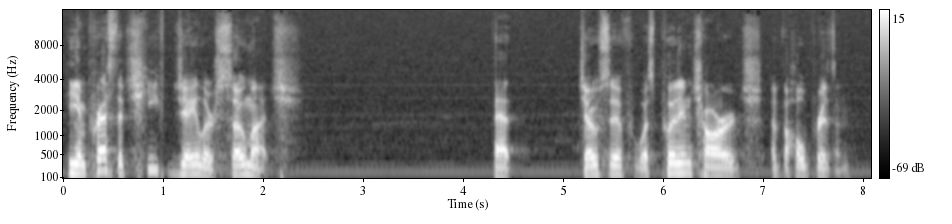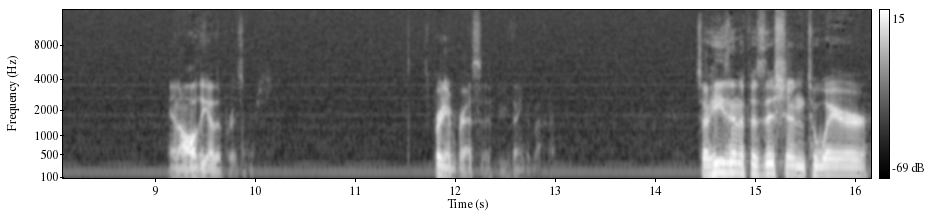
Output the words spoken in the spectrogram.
He impressed the chief jailer so much that Joseph was put in charge of the whole prison and all the other prisoners. It's pretty impressive if you think about it. So he's in a position to where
